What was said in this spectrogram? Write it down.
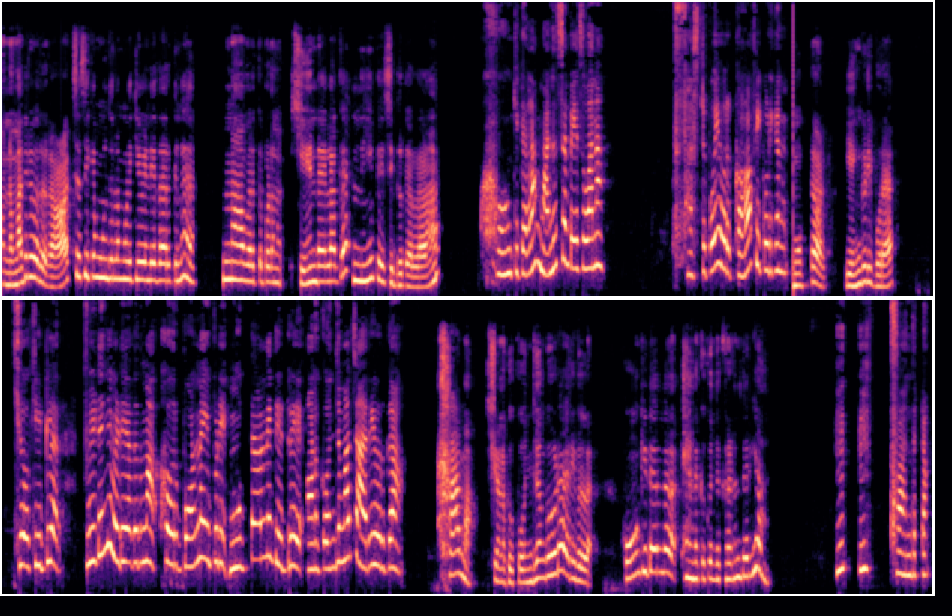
அந்த மாதிரி ஒரு ராட்சசிக்க மூஞ்சில முழிக்க வேண்டியதா இருக்குன்னு நான் வருத்தப்படணும். ஏன் டைலாக நீ பேசிட்டு இருக்கல உன்கிட்ட எல்லாம் மனுஷன் பேசுவானா? ஃபர்ஸ்ட் போய் ஒரு காஃபி குடிக்கணும். முட்டாள் எங்கடி போற? யோ ஹிட்லர் விடிஞ்சு விடியாததுமா. ஒரு பொண்ணை இப்படி முட்டாள்னு திட்டு அவனுக்கு கொஞ்சமாச்சும் அறிவு இருக்கா? ஆமா எனக்கு கொஞ்சம் கூட அறிவில்ல உன்கிட்ட இருந்தா எனக்கு கொஞ்சம் கடன் தெரியா? ம், ம், வந்துட்டான்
